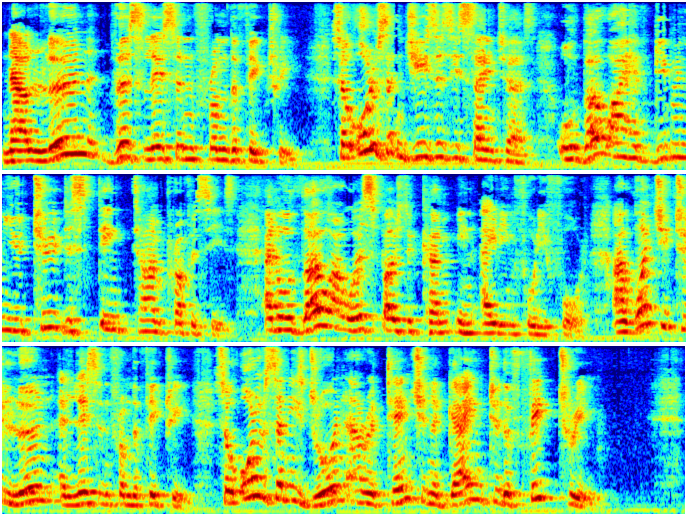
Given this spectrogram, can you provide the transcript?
Now learn this lesson from the fig tree. So all of a sudden Jesus is saying to us, although I have given you two distinct time prophecies, and although I was supposed to come in 1844, I want you to learn a lesson from the fig tree. So all of a sudden he's drawing our attention again to the fig tree.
